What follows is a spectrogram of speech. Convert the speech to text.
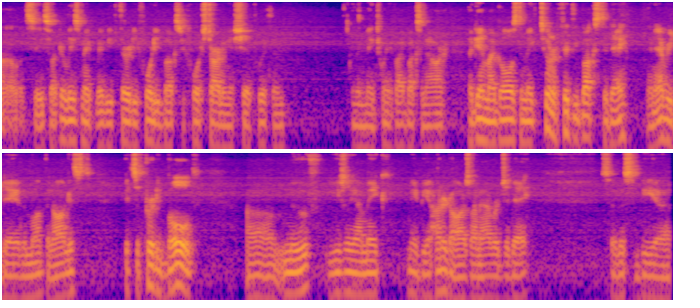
Uh, let's see, so I could at least make maybe 30, 40 bucks before starting a shift with him, and then make 25 bucks an hour. Again, my goal is to make 250 bucks today and every day of the month in August. It's a pretty bold um, move. Usually I make maybe $100 on average a day. So this would be a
